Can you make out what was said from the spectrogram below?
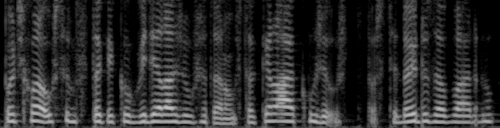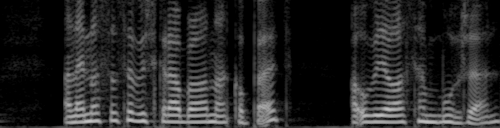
počkala, už jsem se tak jako viděla, že už je to jenom 100 kiláků, že už prostě dojdu za pár dnů. A najednou jsem se vyškrábala na kopec a uviděla jsem moře.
